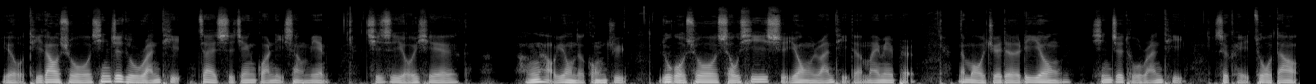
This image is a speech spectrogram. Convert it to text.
有提到说，心智图软体在时间管理上面，其实有一些。很好用的工具。如果说熟悉使用软体的 MyMapper，那么我觉得利用心智图软体是可以做到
